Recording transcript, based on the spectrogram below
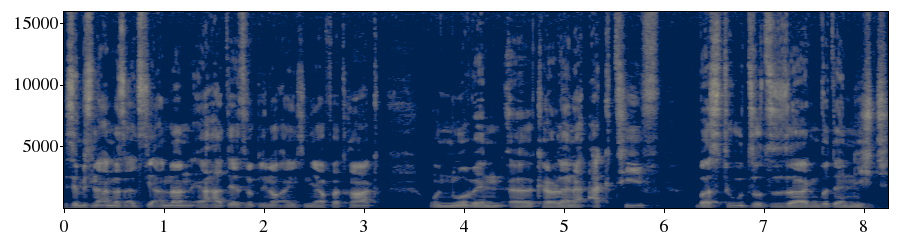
Ist ja ein bisschen anders als die anderen. Er hat jetzt wirklich noch eigentlich ein Jahr Vertrag. Und nur wenn äh, Carolina aktiv was tut, sozusagen, wird er nicht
